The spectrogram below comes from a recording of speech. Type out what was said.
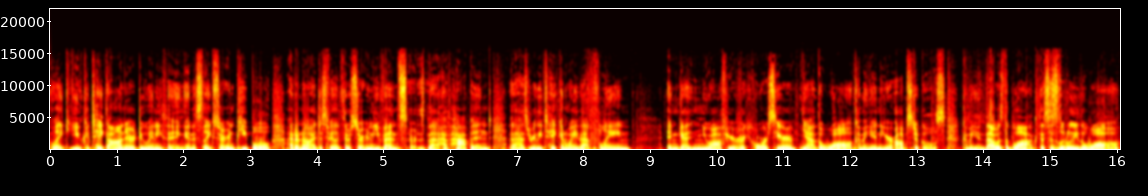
like you could take on or do anything. And it's like certain people i don't know i just feel like there's certain events that have happened that has really taken away that flame and getting you off your course here. Yeah, the wall coming in here, obstacles coming in. That was the block. This is literally the wall.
